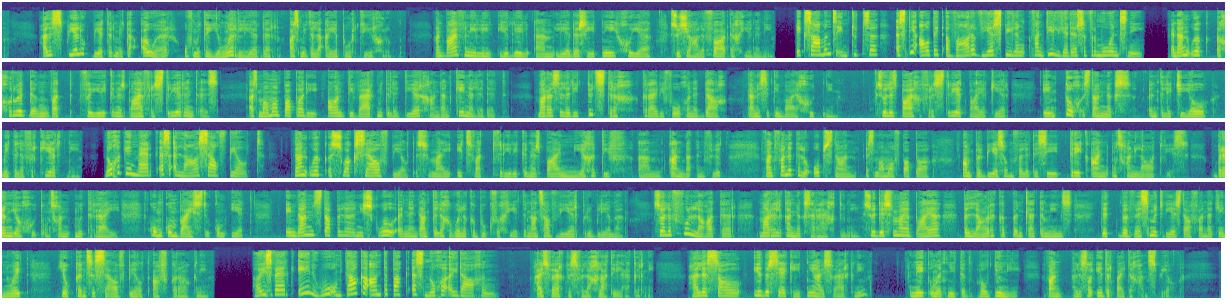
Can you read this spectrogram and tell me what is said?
Hulle speel ook beter met 'n ouer of met 'n jonger leerder as met hulle eie portuïergroep. Want baie van die hierdie ehm um, leerders het nie goeie sosiale vaardighede nie. Eksamens en toetse is nie altyd 'n ware weerspieëling van die leerders se vermoëns nie. En dan ook 'n groot ding wat vir hierdie kinders baie frustrerend is. As mamma en pappa die aand die werk met hulle deurgaan, dan ken hulle dit. Maar as hulle die toets terugkry die volgende dag, dan is dit nie baie goed nie. So hulle is baie gefrustreerd baie keer en tog is daar niks intellektueel met hulle verkeerd nie. Nog 'n kenmerk is 'n lae selfbeeld. Dan ook 'n swak selfbeeld is vir my iets wat vir hierdie kinders baie negatief um, kan beïnvloed. Want vandat hulle opstaan, is mamma of pappa amper besig om vir hulle te sê trek aan, ons gaan laat wees. Bring jou goed, ons gaan moet ry. Kom kom bys toe, kom eet. En dan stap hulle in die skool in en dan het hulle gewoonlik 'n boek vergeet en dan sal weer probleme. So hulle voel later, maar hulle kan niks reg doen nie. So dis vir my 'n baie belangrike punt dat 'n mens dit bewus moet wees daarvan dat jy nooit jou kind se selfbeeld afkraak nie. Huiswerk en hoe om take aan te pak is nog 'n uitdaging. Huiswerk was vir hulle glad nie lekker nie. Hulle sal eerder sê ek het nie huiswerk nie, net om dit nie te wil doen nie, want hulle sal eerder buite gaan speel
